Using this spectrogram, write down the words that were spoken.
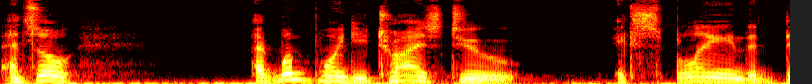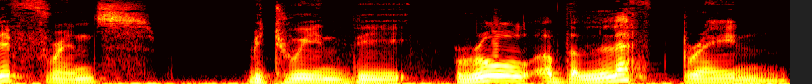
And so, at one point, he tries to explain the difference between the role of the left brain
